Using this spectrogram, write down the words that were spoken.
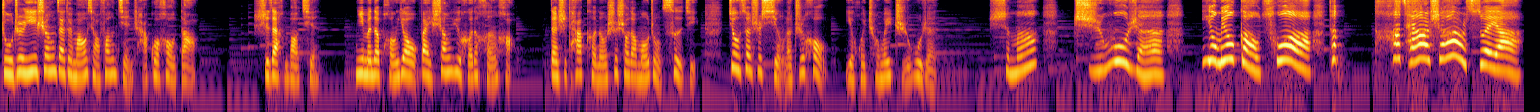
主治医生在对毛小芳检查过后道：“实在很抱歉，你们的朋友外伤愈合的很好，但是他可能是受到某种刺激，就算是醒了之后，也会成为植物人。”什么？植物人？有没有搞错？他他才二十二岁啊！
